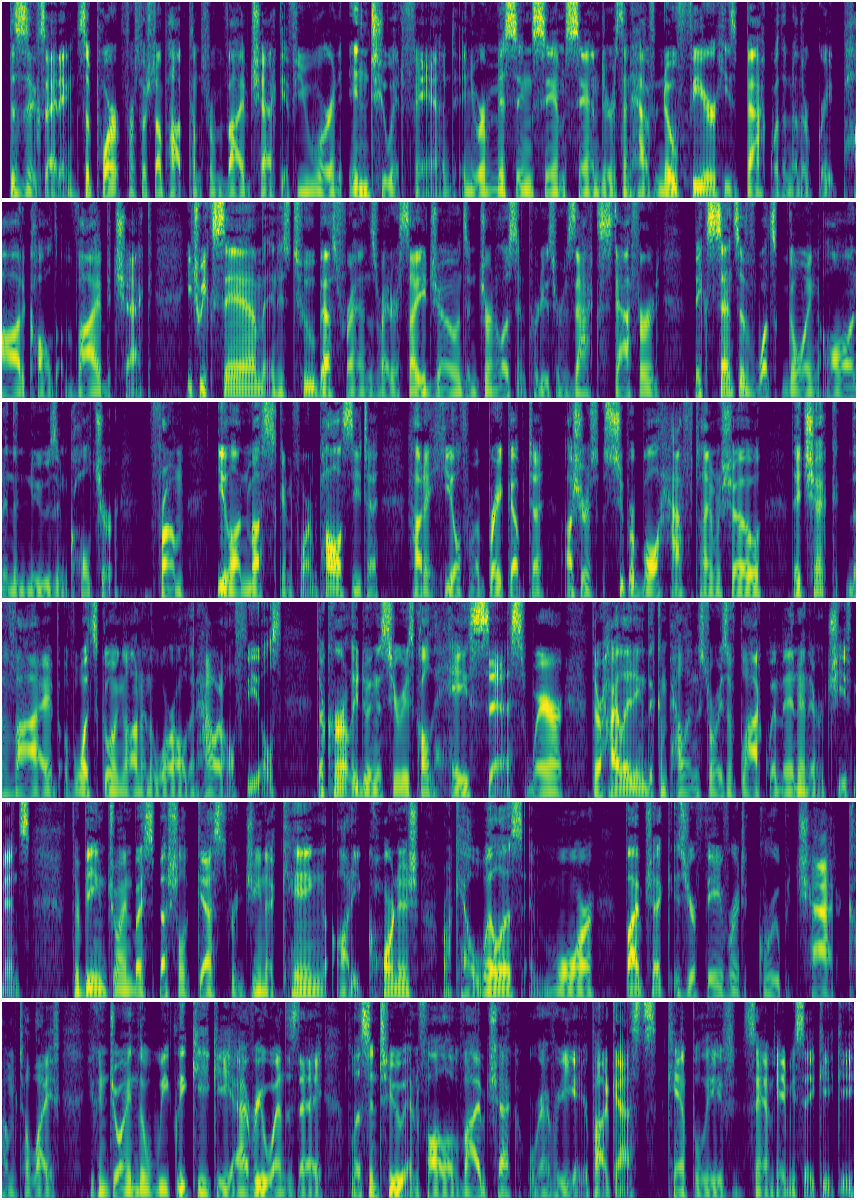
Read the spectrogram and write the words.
This is exciting. Support for Switched on Pop comes from Vibe Check. If you were an Into It fan and you are missing Sam Sanders, then have no fear. He's back with another great pod called Vibe Check. Each week, Sam and his two best friends, writer Saeed Jones and journalist and producer Zach Stafford, make sense of what's going on in the news and culture. From Elon Musk and foreign policy to how to heal from a breakup to Usher's Super Bowl halftime show, they check the vibe of what's going on in the world and how it all feels. They're currently doing a series called Hey Sis, where they're highlighting the compelling stories of black women and their achievements. They're being joined by special guests Regina King, Audie Cornish, Raquel Willis, and more. Vibe Check is your favorite group chat come to life. You can join the weekly Kiki every Wednesday. Listen to and follow Vibe Check wherever you get your podcasts. Can't believe Sam made me say Kiki.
